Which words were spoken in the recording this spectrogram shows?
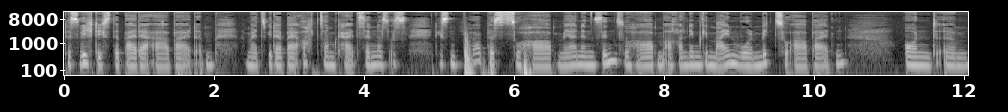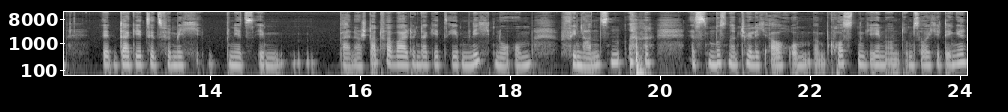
das Wichtigste bei der Arbeit. Ähm, wenn wir jetzt wieder bei Achtsamkeit sind, das ist diesen Purpose zu haben, ja, einen Sinn zu haben, auch an dem Gemeinwohl mitzuarbeiten. Und ähm, äh, da geht es jetzt für mich, bin jetzt eben bei einer Stadtverwaltung, da geht es eben nicht nur um Finanzen. Es muss natürlich auch um, um Kosten gehen und um solche Dinge,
